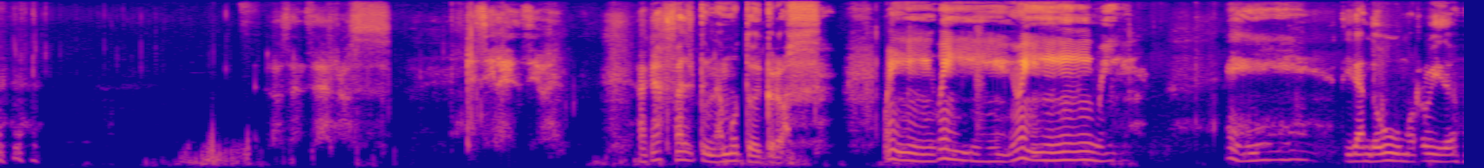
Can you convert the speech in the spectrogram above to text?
los encerros. Qué silencio. ¿eh? Acá falta una moto de cross. Tirando humo, ruido,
